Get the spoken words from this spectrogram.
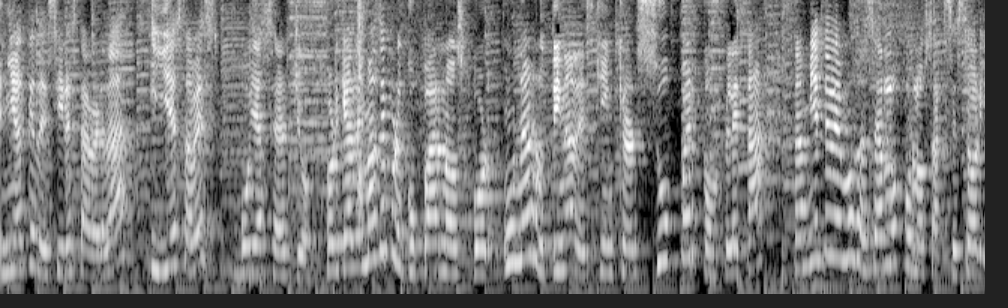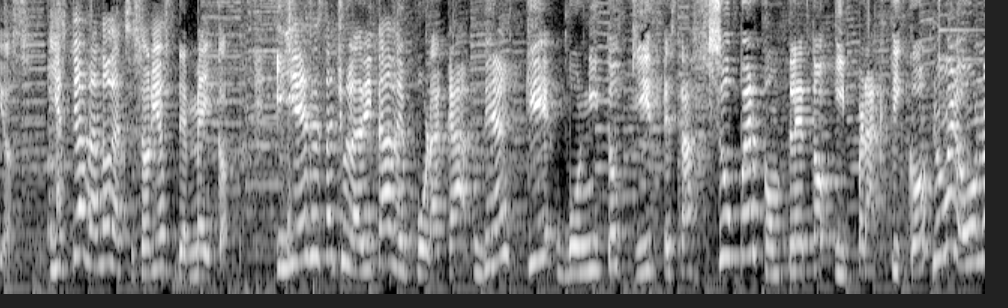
tenía que decir esta verdad y esta vez voy a ser yo. Porque además de preocuparnos por una rutina de skincare súper completa, también debemos hacerlo por los accesorios. Y estoy hablando de accesorios de makeup. Y es esta chuladita de por acá. Vean qué bonito kit. Está súper completo y práctico. Número uno,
